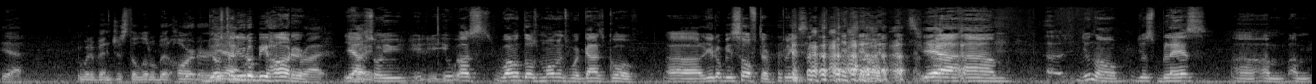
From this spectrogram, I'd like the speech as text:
Yeah. It would have been just a little bit harder. just Yeah. a little bit harder. Right. Yeah. Right. So it, it, it was one of those moments where guys go a little bit softer, please. So, yeah. Um, uh, you know, just bless. Uh, um, um,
